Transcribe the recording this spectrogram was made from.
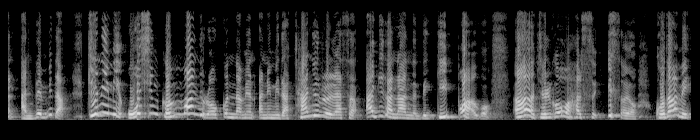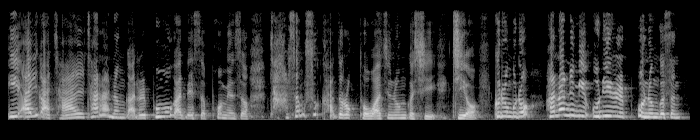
끝나면 안 됩니다. 주님이 오신 것만으로 끝나면 아닙니다. 자녀를 낳아서 아기가 낳았는데 기뻐하고 어, 즐거워할 수 있어요. 그 다음에 이 아이가 잘 자라는가를 부모가 돼서 보면서 잘 성숙하도록 도와주는 것이지요. 그러므로 하나님이 우리를 보는 것은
